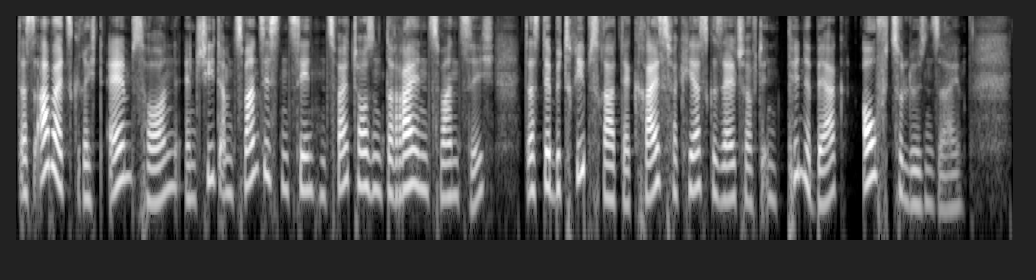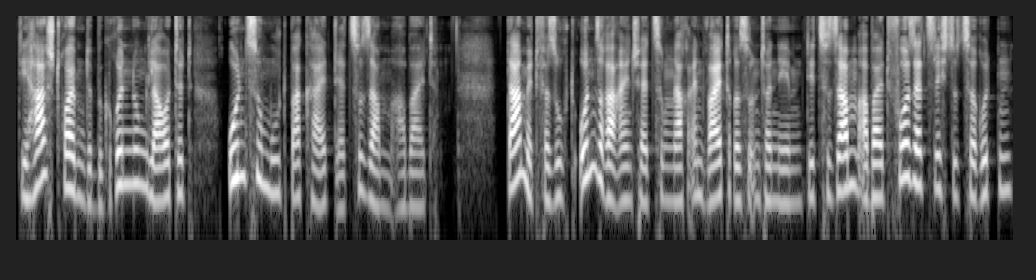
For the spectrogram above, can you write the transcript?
Das Arbeitsgericht Elmshorn entschied am 20.10.2023, dass der Betriebsrat der Kreisverkehrsgesellschaft in Pinneberg aufzulösen sei. Die haarsträubende Begründung lautet Unzumutbarkeit der Zusammenarbeit. Damit versucht unserer Einschätzung nach ein weiteres Unternehmen, die Zusammenarbeit vorsätzlich zu zerrütten,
